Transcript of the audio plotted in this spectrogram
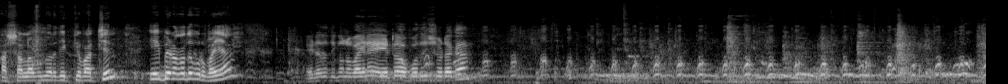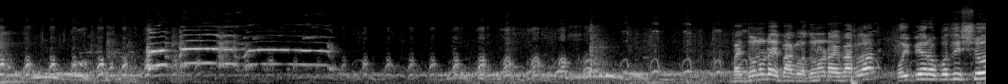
মাশাল্লাহ বন্ধুরা দেখতে পাচ্ছেন। এই পেয়ারটা কত পড়বে ভাইয়া? এটা যদি কোনো ভাই না এটাও পঁচিশশো টাকা। ভাই দোনোটাই পাগলা দোনোটাই পাগলা। ওই পেয়ারও পঁচিশশো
